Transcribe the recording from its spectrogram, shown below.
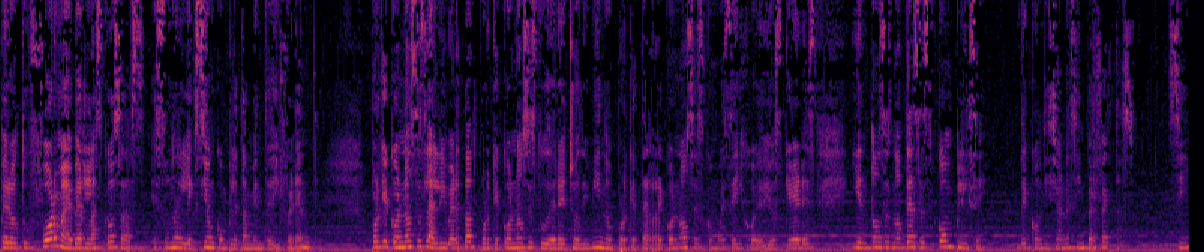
Pero tu forma de ver las cosas es una elección completamente diferente. Porque conoces la libertad, porque conoces tu derecho divino, porque te reconoces como ese hijo de Dios que eres y entonces no te haces cómplice de condiciones imperfectas. ¿Sí?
